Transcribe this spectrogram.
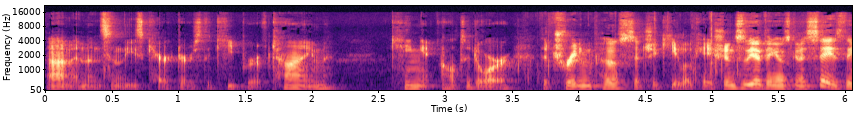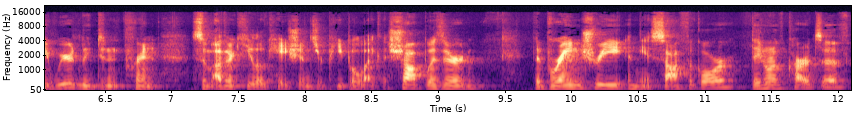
Um, and then some of these characters, the Keeper of Time, King Altador, the trading post, such a key location. So the other thing I was going to say is they weirdly didn't print some other key locations or people like the Shop Wizard, the Braintree, and the Esophagor. They don't have cards of,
